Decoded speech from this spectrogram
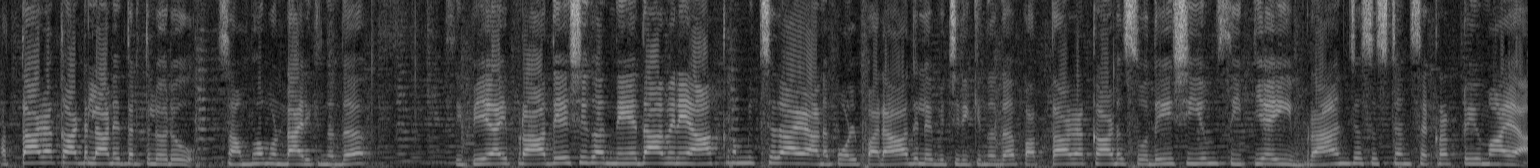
പത്താഴക്കാട്ടിലാണ് ഇത്തരത്തിലൊരു സംഭവം ഉണ്ടായിരിക്കുന്നത്. സി പി ഐ പ്രാദേശിക നേതാവിനെ ആക്രമിച്ചതായാണ് ഇപ്പോൾ പരാതി ലഭിച്ചിരിക്കുന്നത്. പത്താഴക്കാട് സ്വദേശിയും C P I branch assistant സെക്രട്ടറിയുമായ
